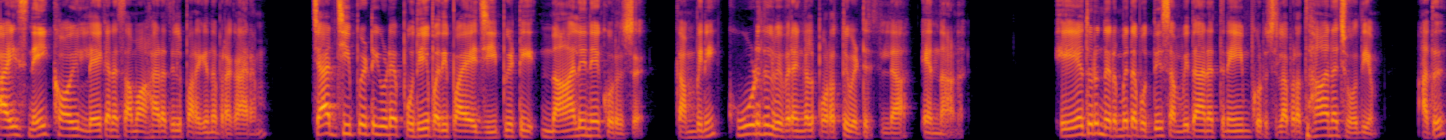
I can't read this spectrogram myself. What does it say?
ഐ സ്നേക്ക് ഓയിൽ ലേഖന സമാഹാരത്തിൽ പറയുന്ന പ്രകാരം ചാറ്റ് ജി പി ടിയുടെ പുതിയ പതിപ്പായ ജി പി ടി നാലിനെ കുറിച്ച് കമ്പനി കൂടുതൽ വിവരങ്ങൾ പുറത്തുവിട്ടിട്ടില്ല എന്നാണ്. ഏതൊരു നിർമ്മിത ബുദ്ധി സംവിധാനത്തിനെയും കുറിച്ചുള്ള പ്രധാന ചോദ്യം അത്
